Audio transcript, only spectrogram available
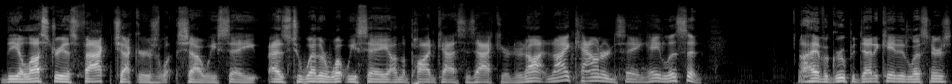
the illustrious fact checkers, shall we say, as to whether what we say on the podcast is accurate or not. And I countered saying, "Hey, listen." I have a group of dedicated listeners.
